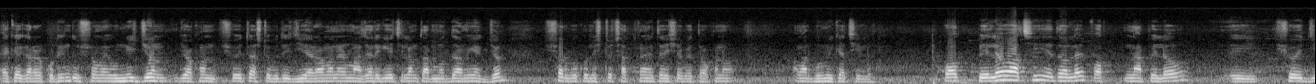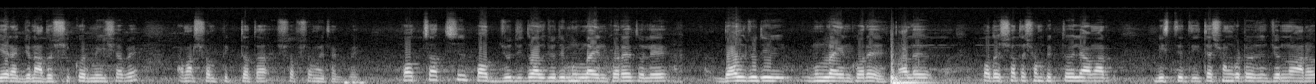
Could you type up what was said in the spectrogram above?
এক এগারোর কঠিন দুঃসময় উনিশ জন যখন শহীদ রাষ্ট্রপতি জিয়া রহমানের মাজারে গিয়েছিলাম, তার মধ্যে আমি একজন। সর্বকনিষ্ঠ ছাত্রনেতা হিসেবে তখনও আমার ভূমিকা ছিল। পদ পেলেও আছি এ দলে, পদ না পেলেও এই শহীদ জিয়ার একজন আদর্শিক কর্মী হিসাবে আমার সম্পৃক্ততা সবসময় থাকবে। পদ চাচ্ছি, পদ যদি দল যদি মূল্যায়ন করে, তাহলে দল যদি মূল্যায়ন করে, তাহলে পদের সাথে সম্পৃক্ত হইলে আমার বিস্তৃতিটা সংগঠনের জন্য আরও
